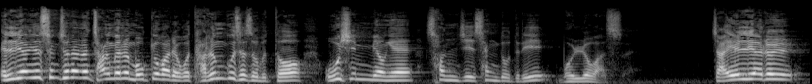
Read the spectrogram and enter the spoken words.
엘리야의 승천하는 장면을 목격하려고 다른 곳에서부터 50명의 선지 생도들이 몰려왔어요. 자, 엘리야를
